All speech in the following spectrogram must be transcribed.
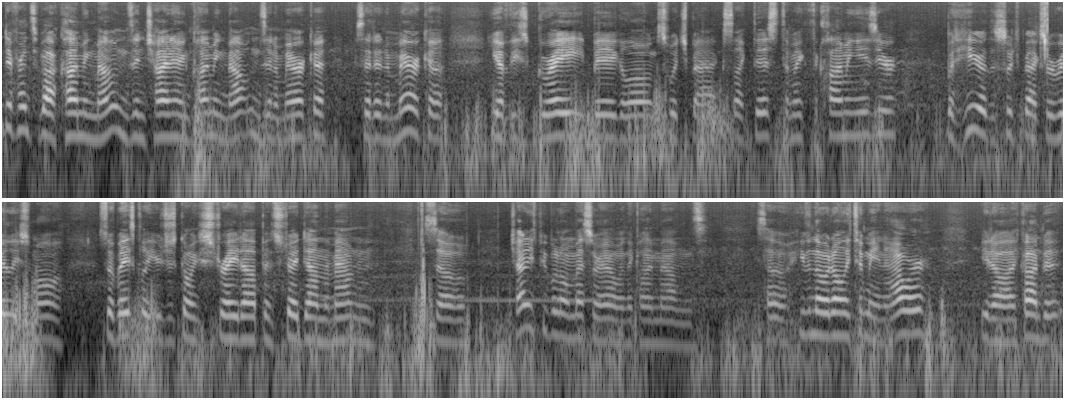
Difference about climbing mountains in China and climbing mountains in America is that in America, you have these gray, big, long switchbacks like this to make the climbing easier. But here, the switchbacks are really small. So basically, you're just going straight up and straight down the mountain. So Chinese people don't mess around when they climb mountains. So even though it only took me an hour, you know, I climbed it.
